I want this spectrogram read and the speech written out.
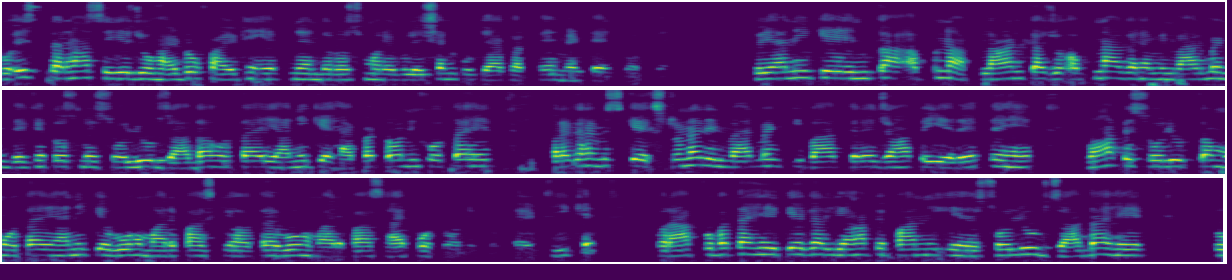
तो इस तरह से ये जो हाइड्रोफाइट है अपने अंदर ऑस्मो रेगुलेशन को क्या करते हैं, मेंटेन करते हैं। तो यानी कि इनका अपना प्लांट का जो अपना अगर हम इन्वायरमेंट देखें तो उसमें सोल्यूट ज़्यादा होता है, यानी कि हैपाटोनिक होता है। और अगर हम इसके एक्सटर्नल इन्वायरमेंट की बात करें, जहाँ पे ये रहते हैं, वहाँ पे सोल्यूट कम होता है, यानी कि वो हमारे पास क्या होता है, वो हमारे पास हाइपोटोनिक होता है, ठीक है? और आपको पता है कि अगर यहाँ पे पानी सोल्यूट ज़्यादा है तो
